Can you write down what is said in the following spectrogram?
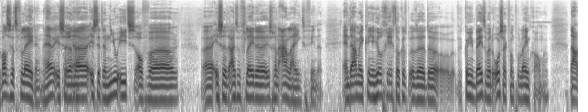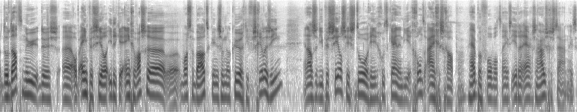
wat is het verleden? Hè? Is, er een, is dit een nieuw iets of is er uit het verleden is er een aanleiding te vinden? En daarmee kun je heel gericht ook de, de, kun je beter bij de oorzaak van het probleem komen. Nou, doordat nu dus uh, op één perceel iedere keer één gewas uh, wordt verbouwd, kun je dus ook nauwkeurig die verschillen zien. En als we die perceelshistorie goed kennen, die grondeigenschappen, hè, bijvoorbeeld heeft eerder ergens een huis gestaan, heeft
